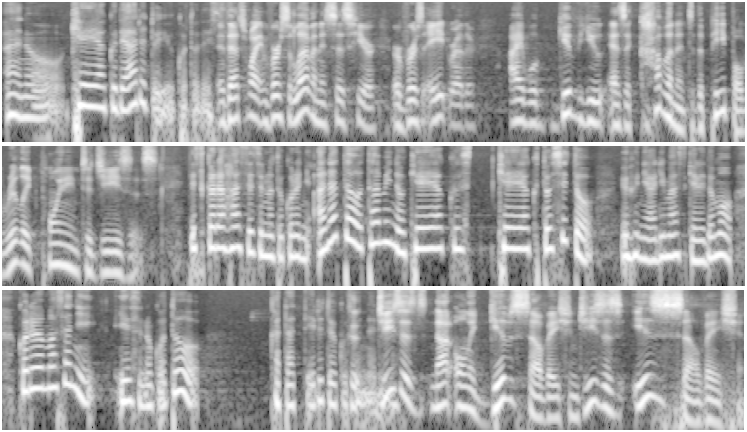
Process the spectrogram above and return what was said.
あの契約であるということです。That's I will give you as a covenant to the people, really pointing to Jesus. ですから、8節のところに、あなたを民の契約,契約都市というふうにありますけれども、これはまさにイエスのことを語っているということになります。Jesus not only gives salvation, Jesus is salvation.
